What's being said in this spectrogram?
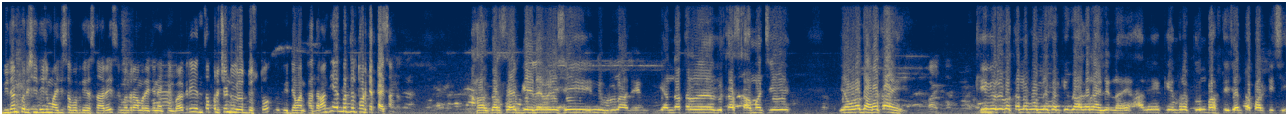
विधान परिषदेचे माजी सभापती असणारे श्रीमंत रामराजे नाईक निंबाळकर यांचा प्रचंड विरोध दिसतो विद्यमान खासदारांना. याबद्दल थोडक्यात काय सांगा खासदार साहेब गेल्या वेळेशी निवडून आले. यंदा तर विकास कामाची एवढा धडाका आहे की विरोधकांना बोलण्यासारखी जागा राहिली नाही. आणि केंद्रातून भारतीय जनता पार्टीची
